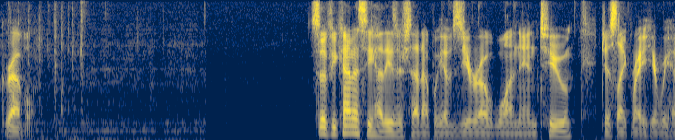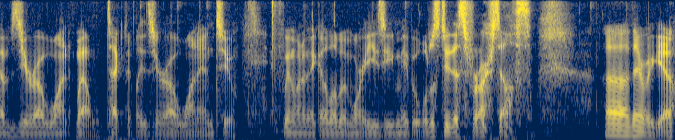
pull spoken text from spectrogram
gravel. So if you kind of see how these are set up, we have 0, 1, and 2. Just like right here, we have 0, 1, well, technically 0, 1, and 2. If we want to make it a little bit more easy, maybe we'll just do this for ourselves. Uh, there we go.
